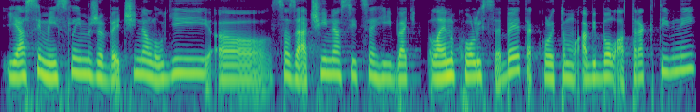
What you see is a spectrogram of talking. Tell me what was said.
Ja si myslím, že väčšina ľudí uh, sa začína síce hýbať len kvôli sebe, tak kvôli tomu, aby bol atraktívny.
